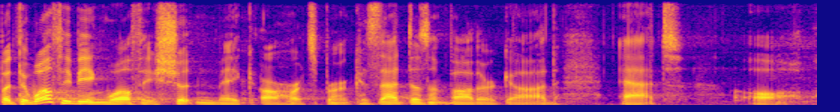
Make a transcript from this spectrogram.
But the wealthy being wealthy shouldn't make our hearts burn because that doesn't bother God at all.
